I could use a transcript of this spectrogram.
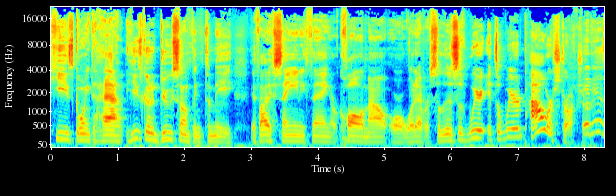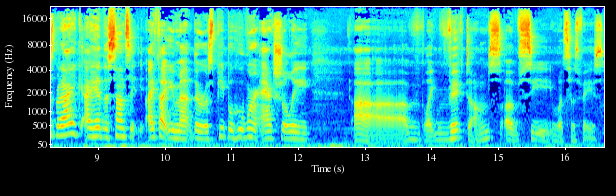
he's going to have he's going to do something to me if I say anything or call him out or whatever. So this is weird. It's a weird power structure. It is, but I I had the sense that I thought you meant there was people who weren't actually uh like victims of C what's his face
